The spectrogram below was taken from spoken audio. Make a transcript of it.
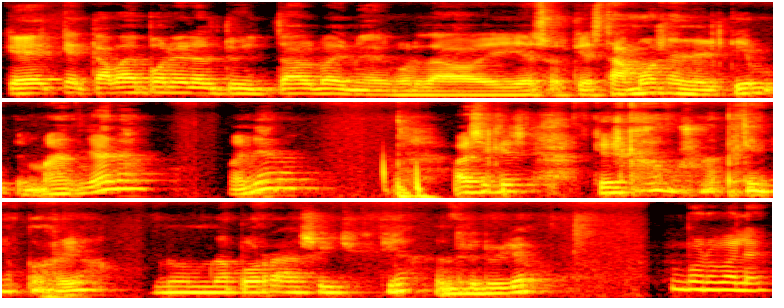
Que, que acaba de poner el tweet Alba y me he acordado y eso, que estamos en el tiempo. Mañana, mañana. Así que es, ¿quieres que hagamos una pequeña porra? Una, una porra así chiquitita entre tú y yo. Bueno, vale.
